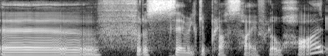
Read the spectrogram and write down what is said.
eh, for å se hvilken plass high flow har.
